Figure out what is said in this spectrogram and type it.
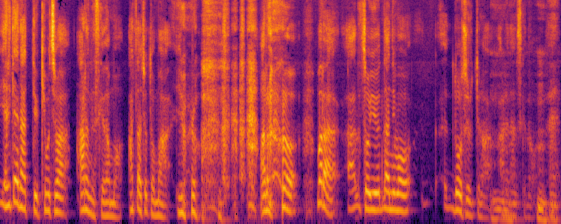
やりたいなっていう気持ちはあるんですけどもあとはちょっとまあいろいろ あのまだあそういう何もどうするっていうのはあれなんですけど、え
